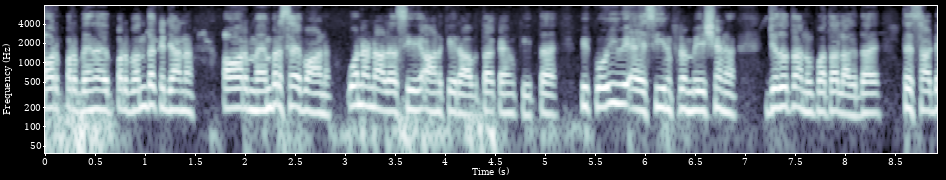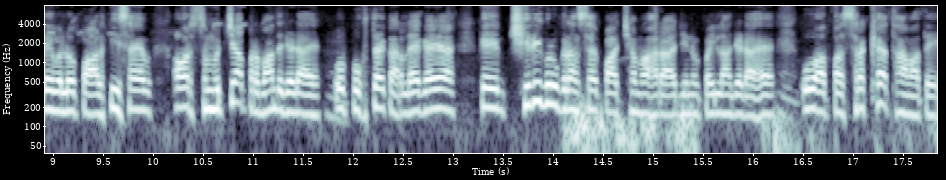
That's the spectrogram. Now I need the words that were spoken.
ਔਰ ਪ੍ਰਬੰਧ- ਪ੍ਰਬੰਧਕ ਜਨ ਔਰ ਮੈਂਬਰ ਸਾਹਿਬਾਨ ਉਹਨਾਂ ਨਾਲ ਅਸੀਂ ਆਣ ਕੇ ਰਾਬਤਾ ਕਾਇਮ ਕੀਤਾ ਵੀ ਕੋਈ ਵੀ ਐਸੀ ਇਨਫੋਰਮੇਸ਼ਨ ਜਦੋਂ ਤੁਹਾਨੂੰ ਪਤਾ ਲੱਗਦਾ ਹੈ ਤੇ ਸਾਡੇ ਵੱਲੋਂ ਪਾਲਕੀ ਸਾਹਿਬ ਔਰ ਸਮੁੱਚਾ ਪ੍ਰਬੰਧ ਜਿਹੜਾ ਹੈ ਉਹ ਪੁਖਤਾ ਕਰ ਲਏ ਗਏ ਆ ਕਿ ਸ੍ਰੀ ਗੁਰੂ ਗ੍ਰੰਥ ਸਾਹਿਬ ਪਾਤਸ਼ਾਹ ਮਹਾਰਾਜ ਜੀ ਨੂੰ ਪਹਿਲਾਂ ਜਿਹੜਾ ਹੈ ਉਹ ਆਪਾਂ ਸੁਰੱਖਿਅਤ ਥਾਵਾਂ ਤੇ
